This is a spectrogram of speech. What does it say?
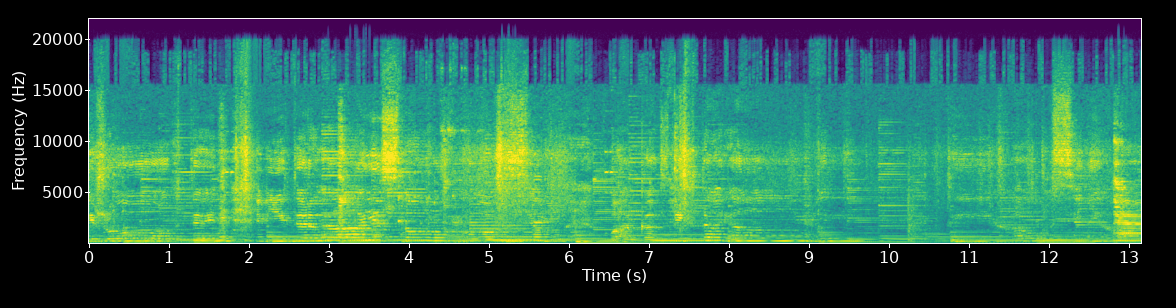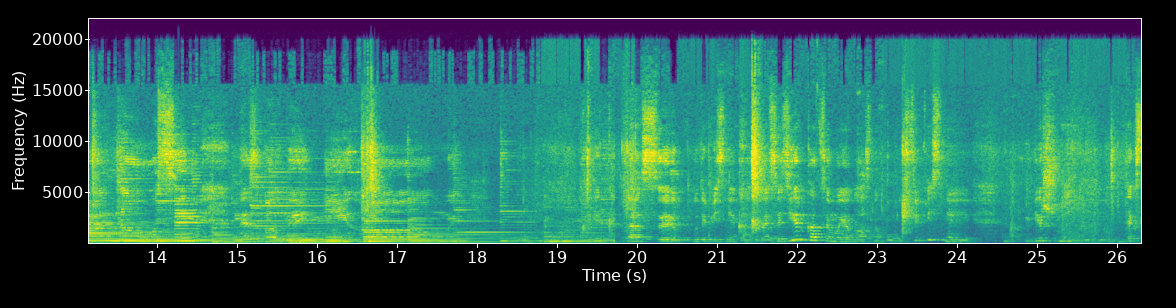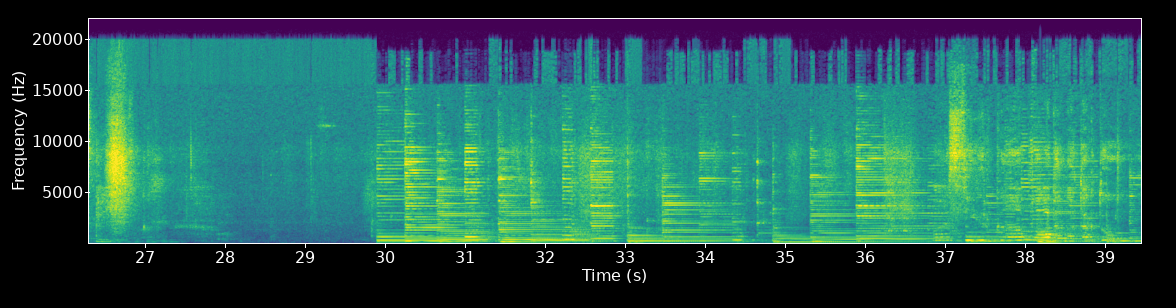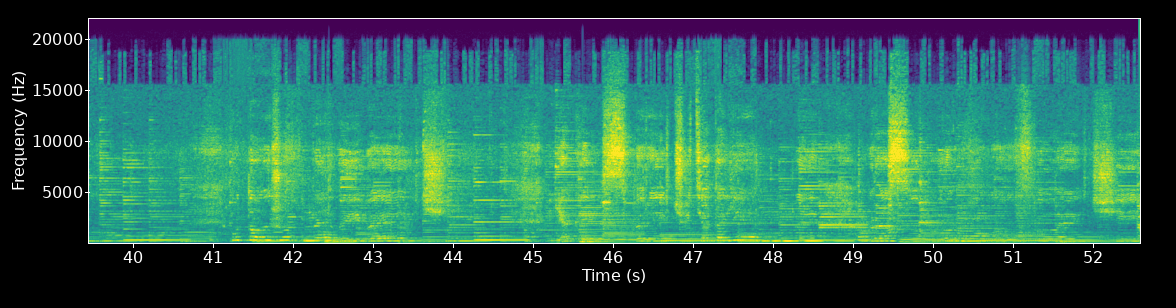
Справді жовтень, вітер грає волоссям в з ліхтарями. Тиха осінь, гарна осінь, незбагненні гами. Зараз е, буде пісня, яка називається Зірка. Це моя власна повністю пісня і вірш перечуття таємне огорнуло плечі.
